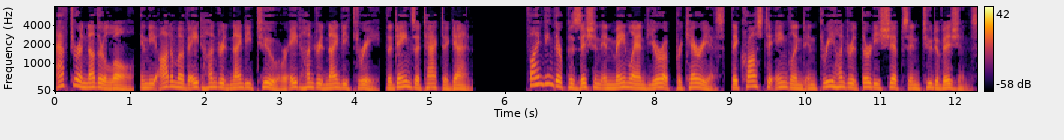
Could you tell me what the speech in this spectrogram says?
After another lull, in the autumn of 892 or 893, the Danes attacked again. Finding their position in mainland Europe precarious, they crossed to England in 330 ships in two divisions.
